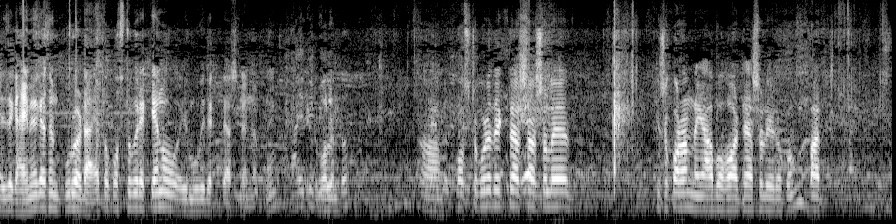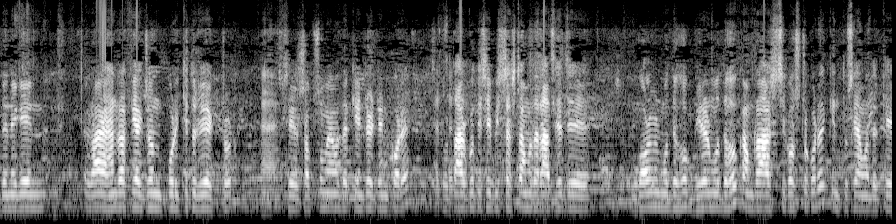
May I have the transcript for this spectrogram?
এই যে ঘাইমে গেছেন পুরোটা, এত কষ্ট করে কেন এই মুভি দেখতে আসলেন আপনি? বলেন তো। কষ্ট করে দেখতে আসা আসলে কিছু করার নেই, আবহাওয়াটা আসলে এরকম but then again Raihan Rafi একজন পরীক্ষিত ডিরেক্টর হ্যাঁ। সে সবসময় আমাদেরকে এন্টারটেন করে। তো আচ্ছা। তার প্রতি সে বিশ্বাসটা আমাদের আছে যে গরমের মধ্যে হোক ভিড়ের মধ্যে হোক আমরা আসছি কষ্ট করে কিন্তু সে আমাদেরকে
